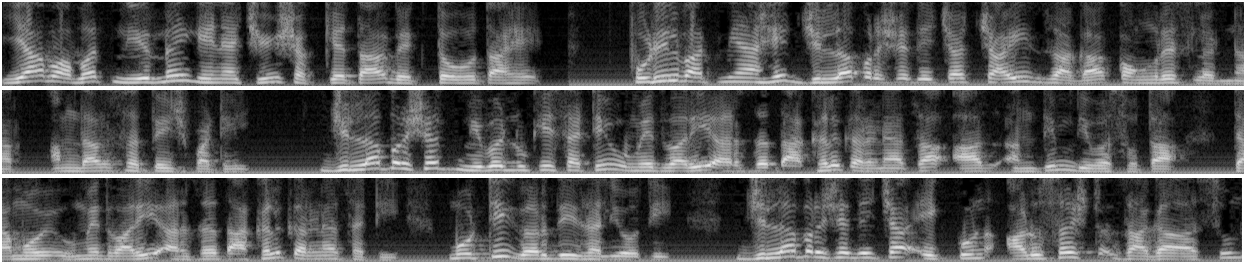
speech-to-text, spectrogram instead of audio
याबाबत निर्णय घेण्याची शक्यता व्यक्त होत आहे. पुढील बातमी आहे जिल्हा परिषदेच्या चाळीस जागा काँग्रेस लढणार आमदार सतेज पाटील जिल्हा परिषद निवडणुकीसाठी उमेदवारी अर्ज दाखल करण्याचा आज अंतिम दिवस होता. त्यामुळे उमेदवारी अर्ज दाखल करण्यासाठी मोठी गर्दी झाली होती. जिल्हा परिषदेच्या एकूण अडुसष्ट जागा असून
